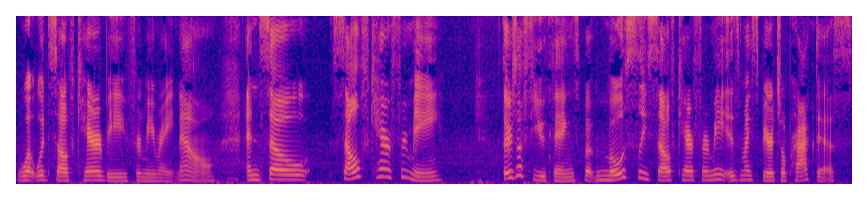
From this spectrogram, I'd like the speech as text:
what would self care be for me right now? And so self care for me there's a few things, but mostly self care for me is my spiritual practice.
